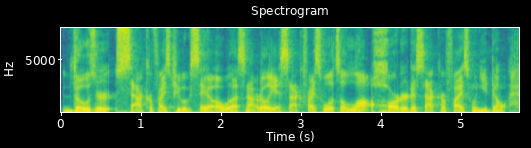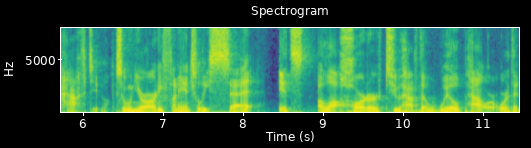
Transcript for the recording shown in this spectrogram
those are sacrifice. People could say, oh, well, that's not really a sacrifice. Well, it's a lot harder to sacrifice when you don't have to. So when you're already financially set, it's a lot harder to have the willpower or the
